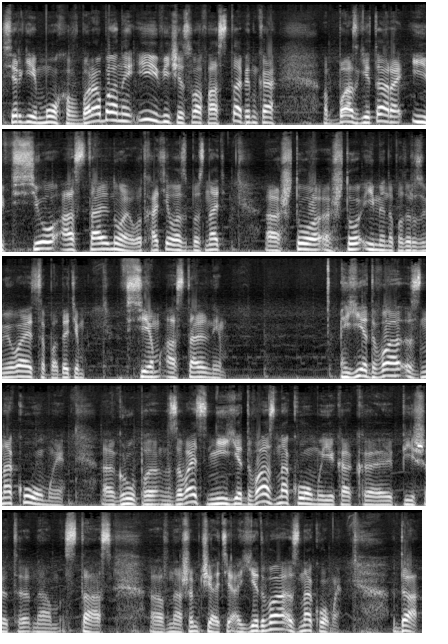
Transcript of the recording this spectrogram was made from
Сергей Мохов, барабаны. И Вячеслав Остапенко, бас-гитара и все остальное. Вот хотелось бы знать, э, что, что именно подразумевается под этим всем остальным. Е2 знакомые. Э, Группа называется не Е2 знакомые, как э, пишет нам Стас э, в нашем чате, а Е2 знакомые. Да,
